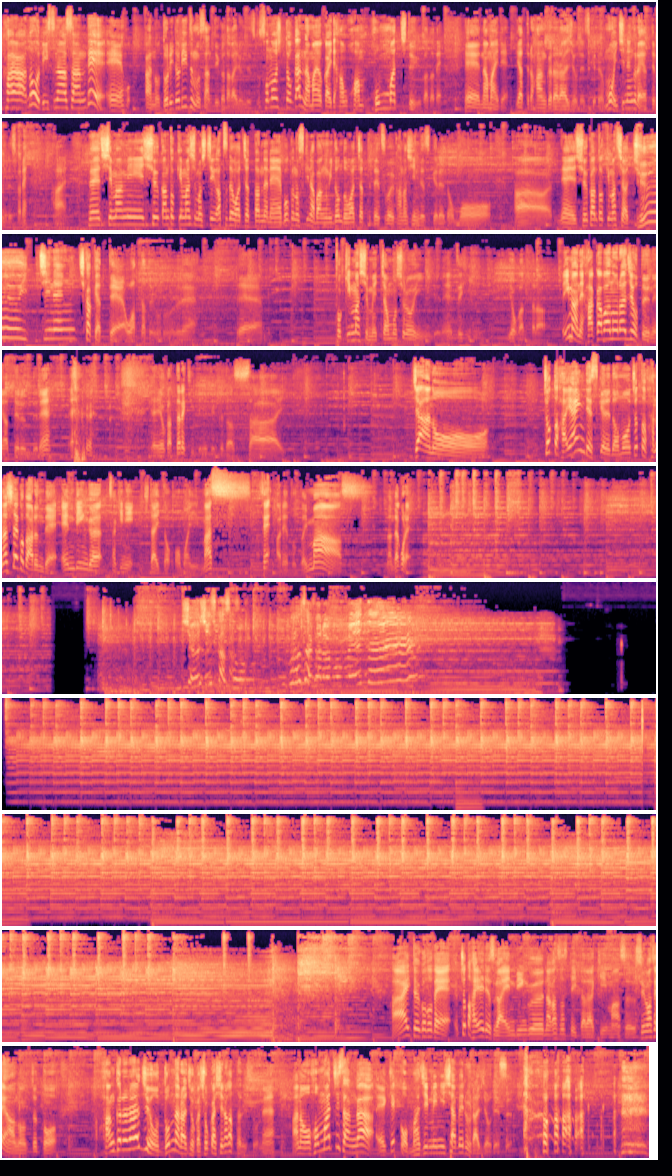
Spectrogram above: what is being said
からのリスナーさんで、えーあの、ドリドリズムさんという方がいるんですけど、その人が名前を書いて、ハン、ハン、本マッチという方で、えー名前でやってるハンクララジオですけれど、もう1年ぐらいやってるんですかね。はい。で、島見週刊特勤マッシュも7月で終わっちゃったんでね、僕の好きな番組どんどん終わっちゃってて、すごい悲しいんですけれども、あね、週刊特勤マッシュは11年近くやって終わったということでね。で、特勤マッシュめっちゃ面白いんでね、ぜひ、よかったら。今ね、墓場のラジオというのやってるんでね。えよかったら聞いてみてください。じゃあ、あのーちょっと早いんですけれども、ちょっと話したいことあるんで、エンディング先に行きたいと思います。すいません。ありがとうございます。なんだこれ？シュンシスカスの朝からごめんねということで、ちょっと早いですが、エンディング流させていただきます。すいません、あの、ちょっと、ハンクララジオ、どんなラジオか紹介してなかったですよね。あの、本マッチさんが、えー結構真面目に喋るラジオです。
